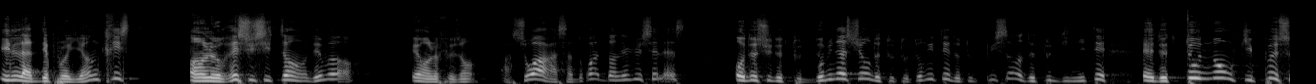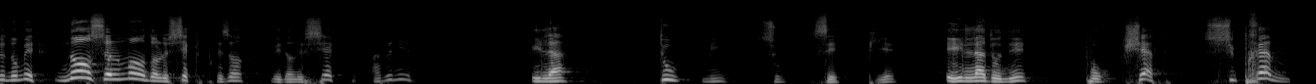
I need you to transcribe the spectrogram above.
Il l'a déployé en Christ, en le ressuscitant des morts et en le faisant asseoir à sa droite dans les lieux célestes au-dessus de toute domination, de toute autorité, de toute puissance, de toute dignité et de tout nom qui peut se nommer non seulement dans le siècle présent, mais dans le siècle à venir. Il a tout mis sous ses pieds et il l'a donné pour chef suprême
